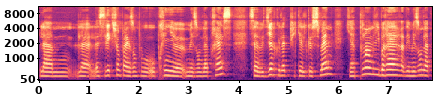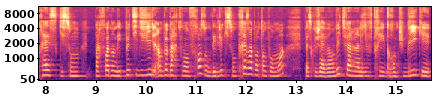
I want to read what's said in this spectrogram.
La, sélection, par exemple, au, prix euh, Maison de la Presse, ça veut dire que là, depuis quelques semaines, il y a plein de libraires des maisons de la presse qui sont parfois dans des petites villes un peu partout en France, donc des lieux qui sont très importants pour moi, parce que j'avais envie de faire un livre très grand public et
